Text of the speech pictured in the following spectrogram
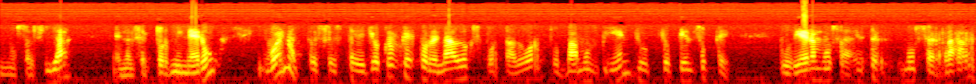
nos hacía en el sector minero. Y bueno, pues este, yo creo que por el lado exportador, pues vamos bien. Yo, yo pienso que pudiéramos a este ritmo cerrar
